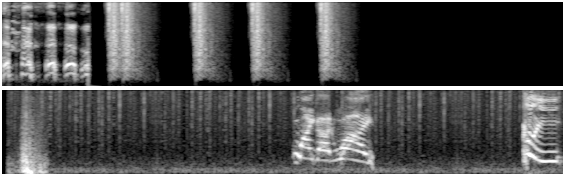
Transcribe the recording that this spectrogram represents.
My god, why? Glee!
